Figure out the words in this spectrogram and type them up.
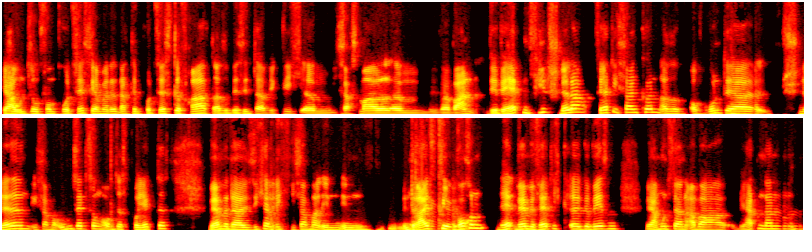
Ja, und so vom Prozess, wir haben ja nach dem Prozess gefragt. Also wir sind da wirklich, ähm, ich sag's mal, ähm, wir waren, wir, wir hätten viel schneller fertig sein können. Also aufgrund der schnellen, ich sag mal, Umsetzung auch des Projektes wären wir da sicherlich, ich sag mal, in, in, in drei, vier Wochen wären wir fertig äh, gewesen. Wir haben uns dann aber, wir hatten dann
